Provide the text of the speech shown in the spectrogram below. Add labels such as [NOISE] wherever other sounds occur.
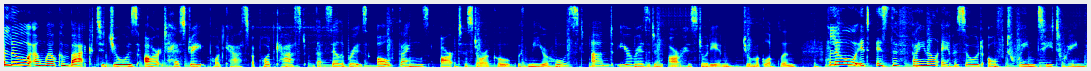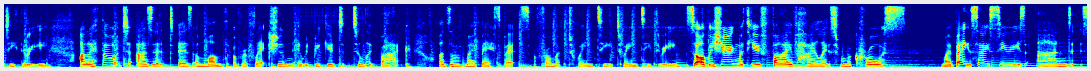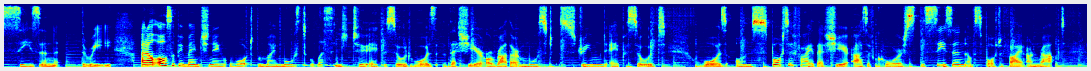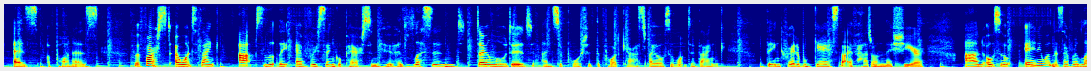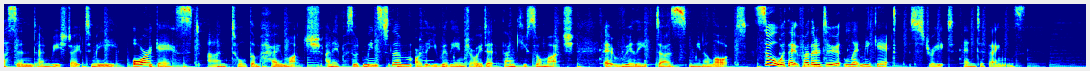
Hello, and welcome back to Jo's Art History Podcast, a podcast that celebrates all things art historical with me, your host, and your resident art historian, Jo McLaughlin. Hello, it is the final episode of 2023, and I thought as it is a month of reflection, it would be good to look back on some of my best bits from 2023. So I'll be sharing with you five highlights from across my bite size series and season three. And I'll also be mentioning what my most listened to episode was this year, or rather, most streamed episode was on Spotify this year, as of course, the season of Spotify Unwrapped is upon us. But first, I want to thank absolutely every single person who has listened, downloaded, and supported the podcast. I also want to thank the incredible guests that I've had on this year. And also, anyone that's ever listened and reached out to me or a guest and told them how much an episode means to them or that you really enjoyed it, thank you so much. It really does mean a lot. So, without further ado, let me get straight into things.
